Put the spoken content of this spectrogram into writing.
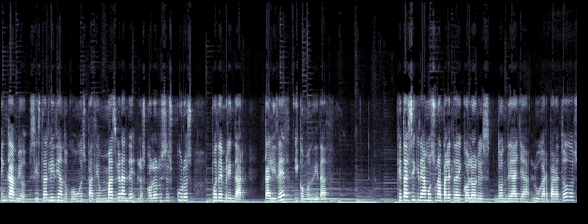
En cambio, si estás lidiando con un espacio más grande, los colores oscuros pueden brindar calidez y comodidad. ¿Qué tal si creamos una paleta de colores donde haya lugar para todos?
